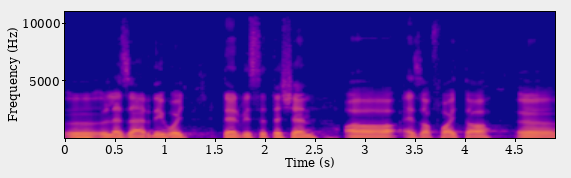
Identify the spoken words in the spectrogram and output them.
ö, lezárni, hogy természetesen a, ez a fajta ö,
